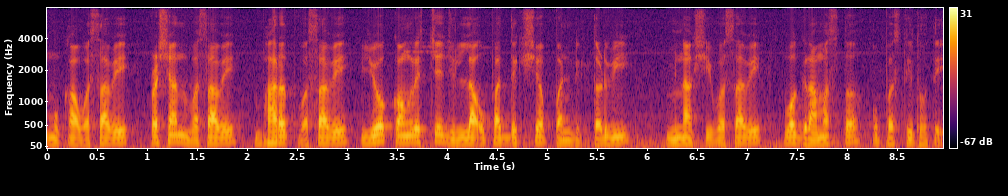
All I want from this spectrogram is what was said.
मुका वसावे प्रशांत वसावे भारत वसावे युवक काँग्रेसचे जिल्हा उपाध्यक्ष पंडित तडवी मीनाक्षी वसावे व ग्रामस्थ उपस्थित होते.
